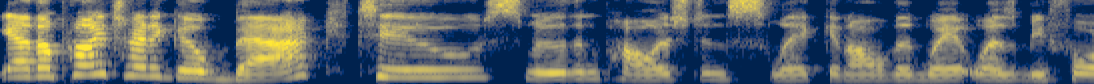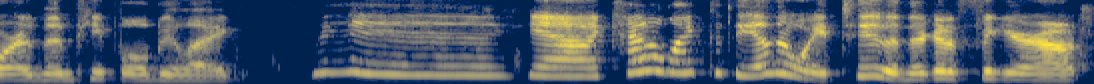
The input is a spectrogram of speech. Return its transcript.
Yeah, they'll probably try to go back to smooth and polished and slick and all the way it was before, and then people will be like, eh, "Yeah, I kind of liked it the other way too," and they're gonna figure out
